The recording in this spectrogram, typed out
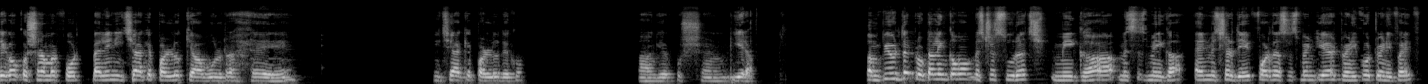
देखो क्वेश्चन नंबर फोर्थ पहले नीचे आके पढ़ लो, क्या बोल रहा है? नीचे आके पढ़ लो, देखो। आ गया क्वेश्चन ये रहा। Compute the total income of Mr. Suraj, Megha, Mrs. Megha and Mr. Dev for the assessment year 24-25,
